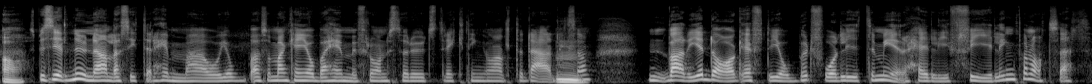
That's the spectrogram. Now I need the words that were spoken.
Ja. Speciellt nu när alla sitter hemma och jobbar. Alltså man kan jobba hemifrån i större utsträckning och allt det där. Liksom. Varje dag efter jobbet får lite mer helgfeeling på något sätt.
